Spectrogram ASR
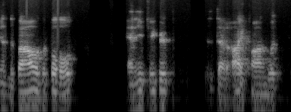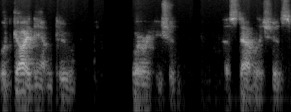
in the bow of the boat. And he figured that, that icon would, would guide him to where he should establish his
